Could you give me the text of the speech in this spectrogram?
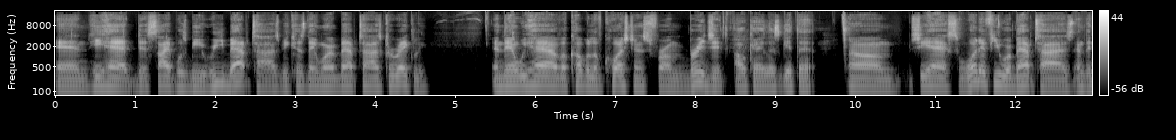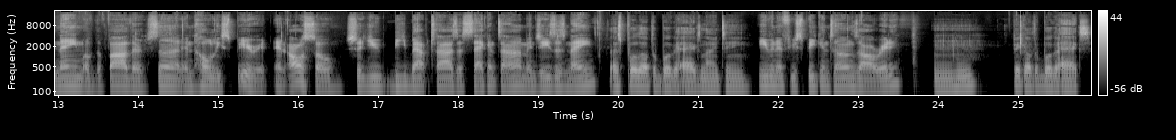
and he had disciples be rebaptized because they weren't baptized correctly. And then we have a couple of questions from Bridget. Okay, let's get that um, she asks, What if you were baptized in the name of the Father, Son, and Holy Spirit? And also, should you be baptized a second time in Jesus' name? Let's pull up the book of Acts 19. Even if you speak in tongues already? Mm-hmm. Pick up the book of Acts,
